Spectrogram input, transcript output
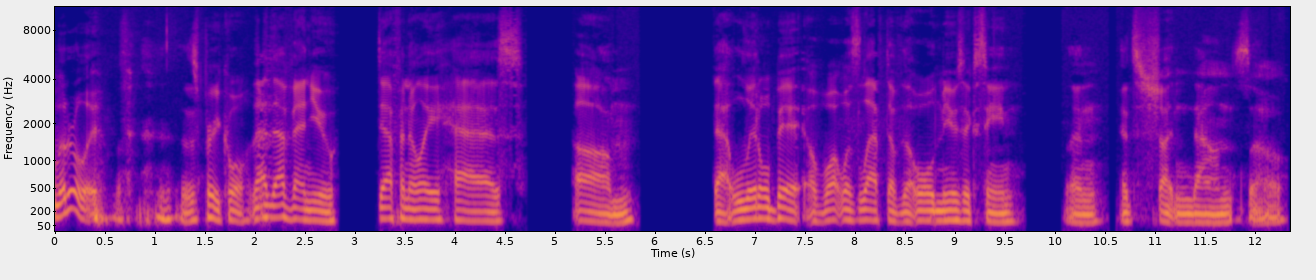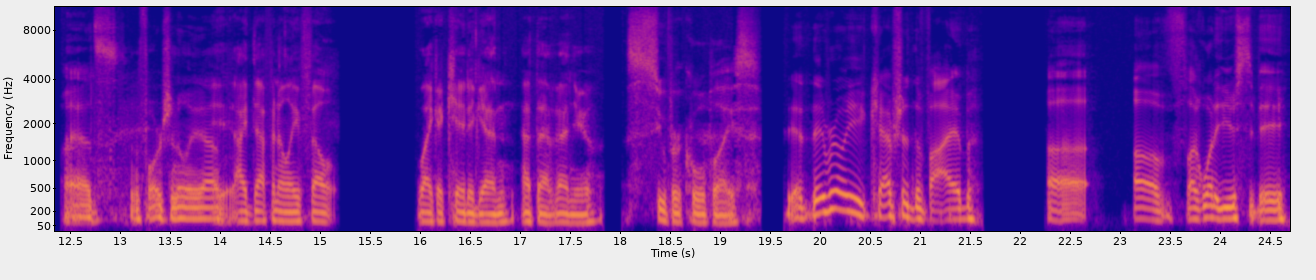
Literally, It was pretty cool. That that venue definitely has um that little bit of what was left of the old music scene and it's shutting down. So um, that's unfortunately yeah. I- I definitely felt like a kid again at that venue. Super cool place. yeah. They really captured the vibe uh, of like what it used to be.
